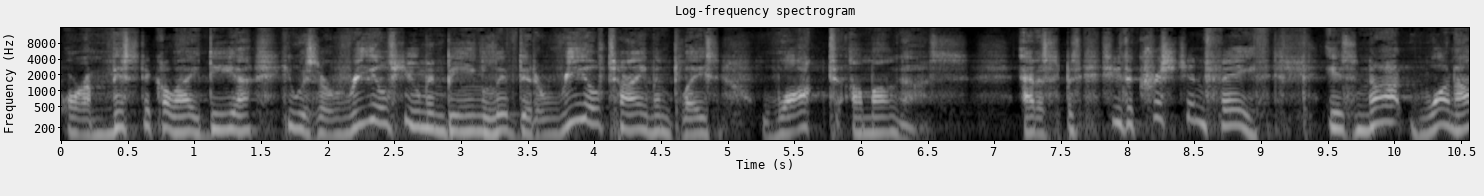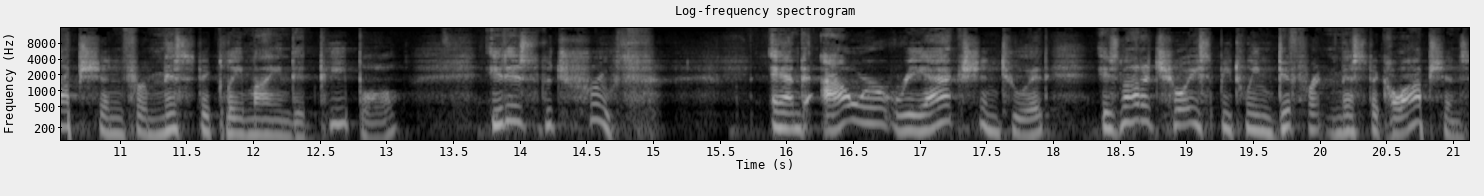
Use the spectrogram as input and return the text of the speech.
or a mystical idea. He was a real human being, lived at a real time and place, walked among us. At a spe- See, the Christian faith is not one option for mystically minded people, it is the truth. And our reaction to it is not a choice between different mystical options.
